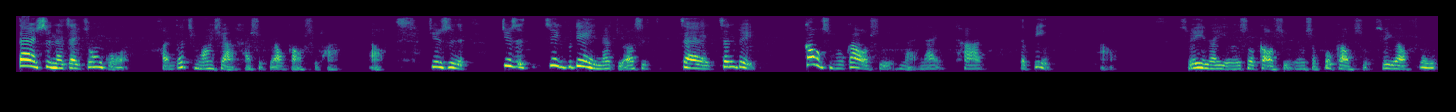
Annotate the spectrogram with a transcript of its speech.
但是呢，在中国很多情况下还是不要告诉他啊，就是。就是这部电影呢，主要是在针对告诉不告诉奶奶她的病，啊，所以呢，有人说告诉，有人说不告诉，所以要分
